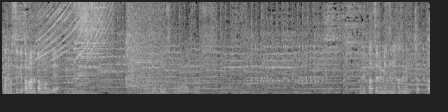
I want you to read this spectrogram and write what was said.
まあでもすぐ溜まると思うんで。大丈夫ですこのまま行きます。これパズル水に始めちゃった。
